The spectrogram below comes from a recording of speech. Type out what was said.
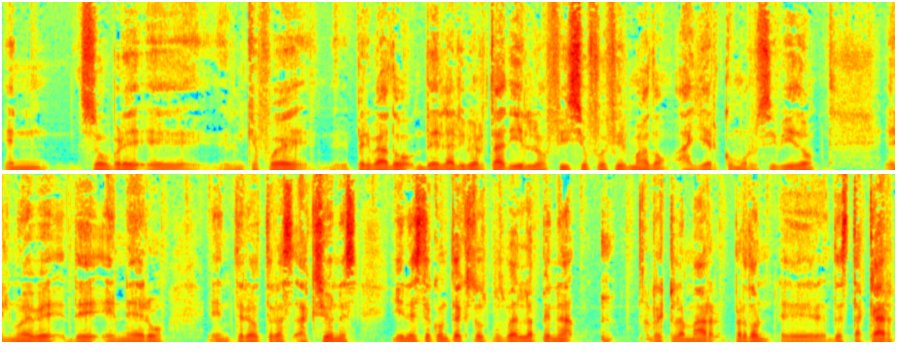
en sobre eh, el que fue privado de la libertad y el oficio fue firmado ayer como recibido el 9 de enero, entre otras acciones. Y en este contexto, pues vale la pena reclamar, perdón, eh, destacar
